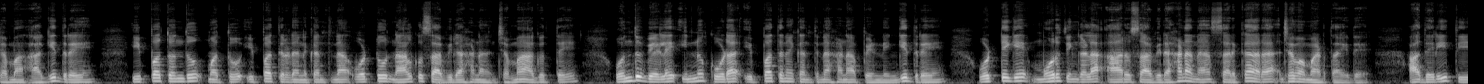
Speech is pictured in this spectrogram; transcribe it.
ಜಮಾ ಆಗಿದ್ರೆ ಇಪ್ಪತ್ತೊಂದು ಮತ್ತು ಇಪ್ಪತ್ತೆರಡನೇ ಕಂತಿನ ಒಟ್ಟು ನಾಲ್ಕು ಸಾವಿರ ಹಣ ಜಮಾ ಆಗುತ್ತೆ. ಒಂದು ವೇಳೆ ಇನ್ನೂ ಕೂಡ ಇಪ್ಪತ್ತನೇ ಕಂತಿನ ಹಣ ಪೆಂಡಿಂಗ್ ಇದ್ರೆ ಒಟ್ಟಿಗೆ ಮೂರು ತಿಂಗಳ ಆರು ಸಾವಿರ ಹಣನ ಸರ್ಕಾರ ಜಮಾ ಮಾಡ್ತಾ ಇದೆ. ಅದೇ ರೀತಿ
